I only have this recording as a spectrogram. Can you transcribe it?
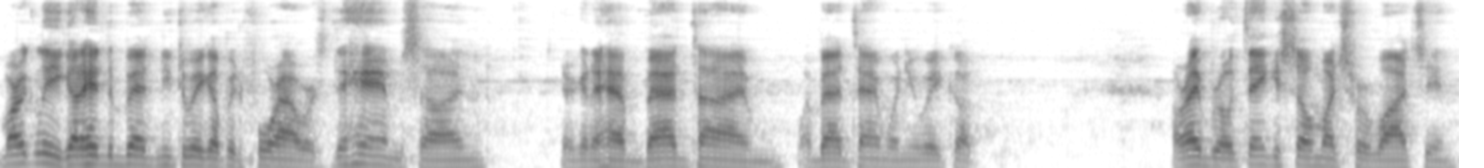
Mark Lee, gotta hit the bed. Need to wake up in four hours. Damn, son. You're gonna have bad time. A bad time when you wake up. Alright, bro. Thank you so much for watching.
